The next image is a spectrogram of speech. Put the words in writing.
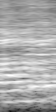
А в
